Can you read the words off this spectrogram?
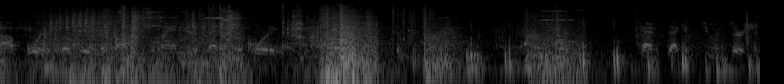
Op 4 has located the bomb. Plan your defense accordingly. 10 seconds to insertion.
